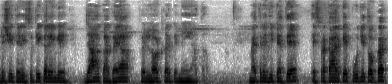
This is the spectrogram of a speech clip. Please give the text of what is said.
ऋषि तेरी स्तुति करेंगे, जहाँ का गया फिर लौट करके नहीं आता। मैत्रेय जी कहते हैं, इस प्रकार के पूजित होकर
